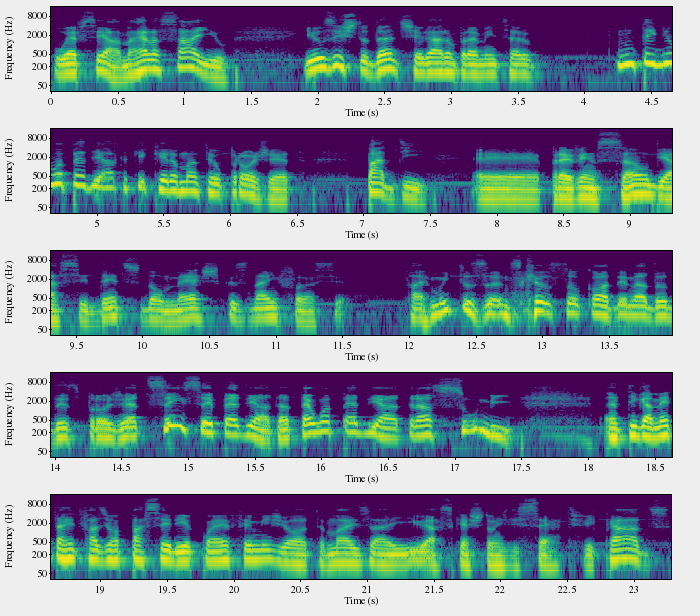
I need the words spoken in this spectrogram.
UFCA, mas ela saiu. E os estudantes chegaram para mim e disseram: não tem nenhuma pediatra que queira manter o projeto. PADI é, prevenção de acidentes domésticos na infância. Faz muitos anos que eu sou coordenador desse projeto, sem ser pediatra, até uma pediatra assumir. Antigamente a gente fazia uma parceria com a FMJ, mas aí as questões de certificados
